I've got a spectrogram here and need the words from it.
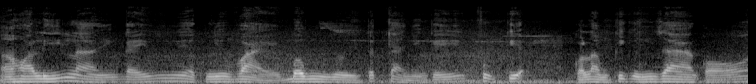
À, hóa lý là những cái việc như vải bông rồi tất cả những cái phụ kiện có làm kích ứng da có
